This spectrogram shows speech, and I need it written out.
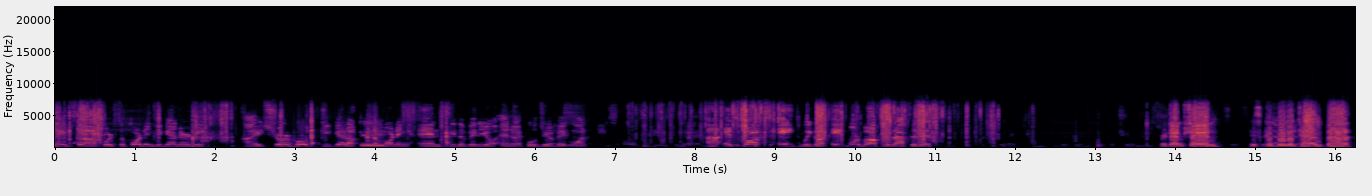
Thanks uh, for supporting again, Ernie. I sure hope you get up in the morning and see the video, and I pulled you a big one. Uh, it's box eight. We got eight more boxes after this. Redemption! This could be the Tampa!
